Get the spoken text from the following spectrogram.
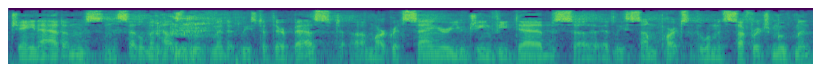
Jane Addams and the Settlement House movement, at least at their best, uh, Margaret Sanger, Eugene V. Debs, uh, at least some parts of the women's suffrage movement.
